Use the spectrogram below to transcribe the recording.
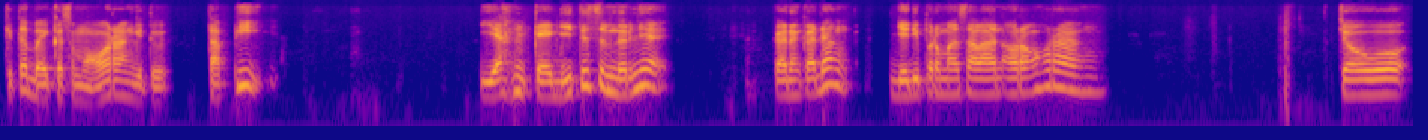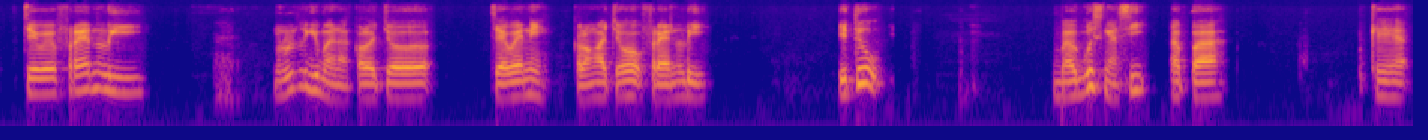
kita baik ke semua orang gitu. Tapi yang kayak gitu sebenarnya kadang-kadang jadi permasalahan orang-orang. Cowok cewek friendly. Menurut lu gimana kalau cowok cewek nih, kalau nggak cowok friendly. Itu bagus nggak sih? Apa kayak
